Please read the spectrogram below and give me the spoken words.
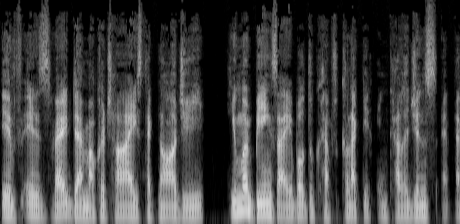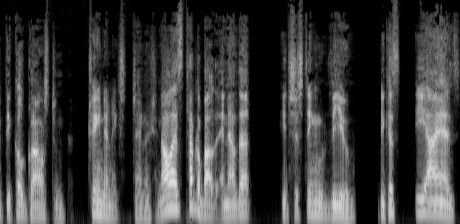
If it is very democratized technology, human beings are able to have collective intelligence and ethical grounds to train the next generation. Now let's talk about another interesting view because AI has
